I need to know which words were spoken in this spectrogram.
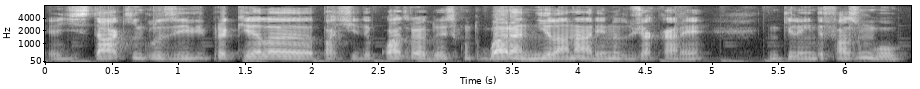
É, destaque inclusive para aquela partida 4 a 2 contra o Guarani lá na Arena do Jacaré, em que ele ainda faz um gol.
